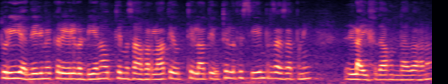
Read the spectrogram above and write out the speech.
ਤੁਰੀ ਜਾਂਦੀ ਜਿਵੇਂ ਇੱਕ ਰੇਲ ਗੱਡੀ ਹੈ ਨਾ, ਉੱਥੇ ਮੁਸਾਫਰ ਲਾ ਤੇ ਉੱਥੇ ਲਾ ਤੇ ਉੱਥੇ ਲਾ ਤੇ ਸੇਮ ਪ੍ਰੋਸੈਸ ਆਪਣੀ ਲਾਈਫ ਦਾ ਹੁੰਦਾ ਗਾ, ਹਨਾ?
